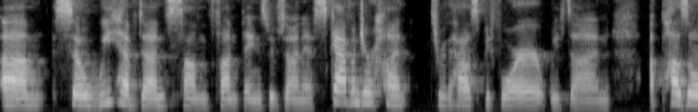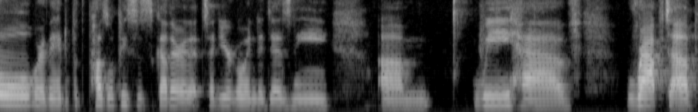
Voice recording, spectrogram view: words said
Um, so we have done some fun things. We've done a scavenger hunt through the house before. We've done a puzzle where they had to put the puzzle pieces together that said you're going to disney. Um, we have wrapped up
